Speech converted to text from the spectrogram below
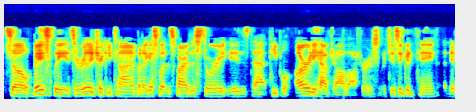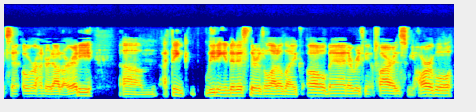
So basically, it's a really tricky time. But I guess what inspired this story is that people already have job offers, which is a good thing. They've sent over 100 out already. Um, I think leading into this, there was a lot of like, oh man, everybody's getting fired. This to be horrible.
